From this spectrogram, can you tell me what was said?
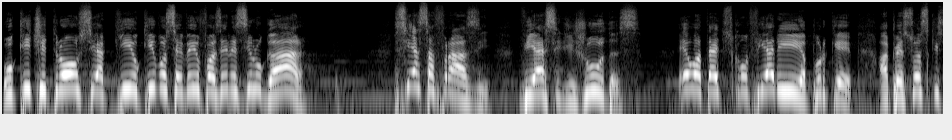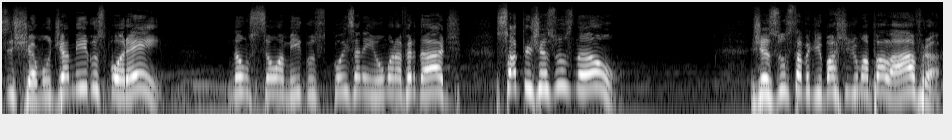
O que te trouxe aqui? O que você veio fazer nesse lugar? Se essa frase viesse de Judas, eu até desconfiaria, porque há pessoas que se chamam de amigos, porém, não são amigos coisa nenhuma na verdade. Só que Jesus não. Jesus estava debaixo de uma palavra.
